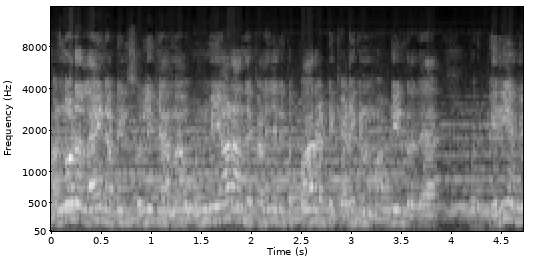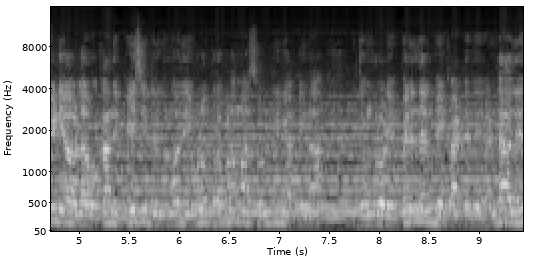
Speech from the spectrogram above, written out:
தன்னோட லைன் அப்படின்னு சொல்லிக்காம உண்மையான அந்த கலைஞனுக்கு பாராட்டு கிடைக்கணும் அப்படின்றத ஒரு பெரிய மீடியாவில் உட்காந்து பேசிட்டு இருக்கும்போது இவ்வளவு பிரபலமா சொல்றீங்க அப்படின்னா இது உங்களுடைய பெருந்தன்மையை காட்டுது. ரெண்டாவது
